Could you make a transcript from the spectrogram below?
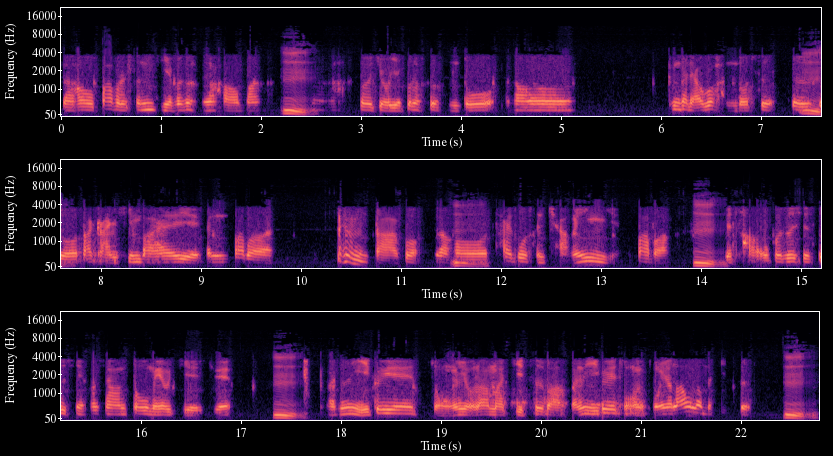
然后爸爸的身体也不是很好嘛，嗯，喝酒也不能喝很多，然后跟他聊过很多次，就是说打感情牌也跟爸爸 打过，然后态度很强硬，也爸爸嗯也吵过这些事情，好像都没有解决，嗯，反正一个月总有那么几次吧，反正一个月总总要闹那么几次，嗯，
